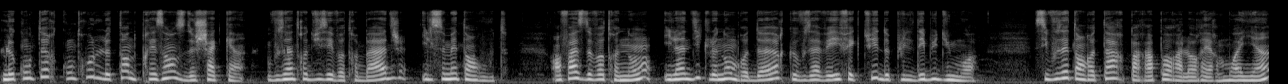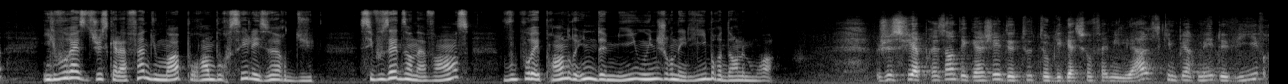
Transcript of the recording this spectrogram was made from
Le compteur contrôle le temps de présence de chacun. Vous introduisez votre badge, il se met en route. En face de votre nom, il indique le nombre d'heures que vous avez effectuées depuis le début du mois. Si vous êtes en retard par rapport à l'horaire moyen, il vous reste jusqu'à la fin du mois pour rembourser les heures dues. Si vous êtes en avance, vous pourrez prendre une demi ou une journée libre dans le mois. Je suis à présent dégagée de toute obligation familiale, ce qui me permet de vivre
